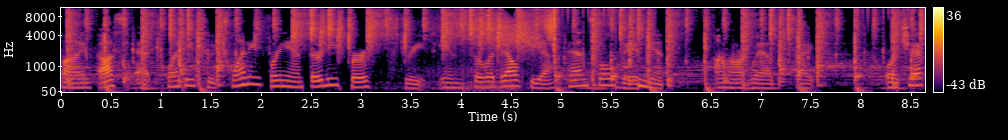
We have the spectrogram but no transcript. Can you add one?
Find us at 2223 and 31st Street in Philadelphia, Pennsylvania on our website or check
